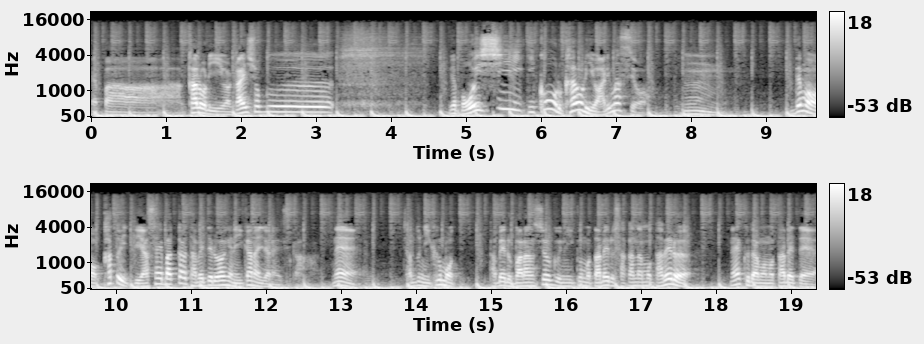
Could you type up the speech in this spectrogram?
やっぱカロリーは外食やっぱ美味しいイコールカロリーはありますよ。うん。でもかといって野菜ばっかり食べてるわけにはいかないじゃないですか。ねちゃんと肉も食べるバランスよく肉も食べる魚も食べるね果物食べて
